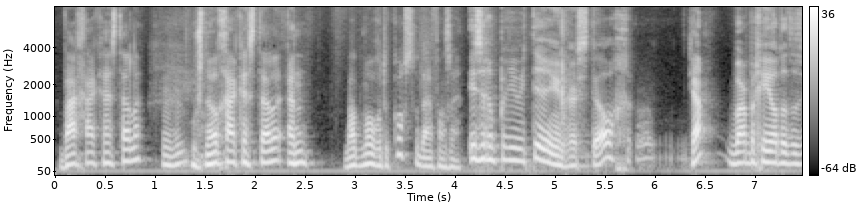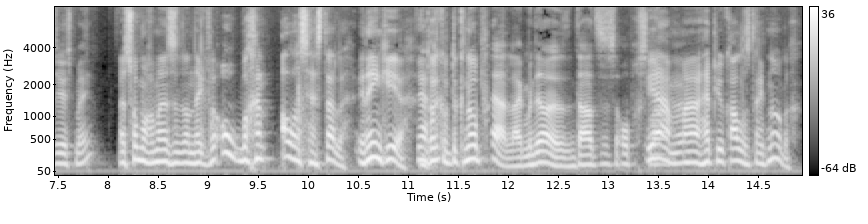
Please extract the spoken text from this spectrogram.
Waar ga ik herstellen? Mm -hmm. Hoe snel ga ik herstellen? En wat mogen de kosten daarvan zijn? Is er een prioritering in herstel? Ja. Waar begin je altijd als eerst mee? En sommige mensen dan denken van, oh, we gaan alles herstellen. In één keer. Druk op de knop. Ja, lijkt me dat. De data is opgeslagen. Ja, maar heb je ook alles direct nodig?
